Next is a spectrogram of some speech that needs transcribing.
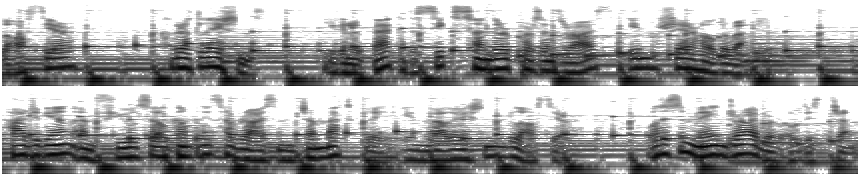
last year, congratulations. You can look back at the 600% rise in shareholder value. Hydrogen and fuel cell companies have risen dramatically in valuation last year. What is the main driver of this trend?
